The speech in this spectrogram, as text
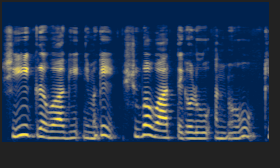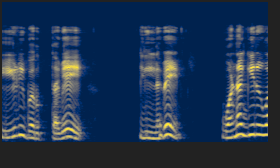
ಶೀಘ್ರವಾಗಿ ನಿಮಗೆ ಶುಭ ವಾರ್ತೆಗಳು ಅನ್ನುವು ಕೇಳಿಬರುತ್ತವೆ ಇಲ್ಲವೇ, ಒಣಗಿರುವ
